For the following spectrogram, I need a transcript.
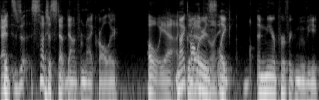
It's- It's such a step down from Nightcrawler. Oh yeah, Nightcrawler is like a near perfect movie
